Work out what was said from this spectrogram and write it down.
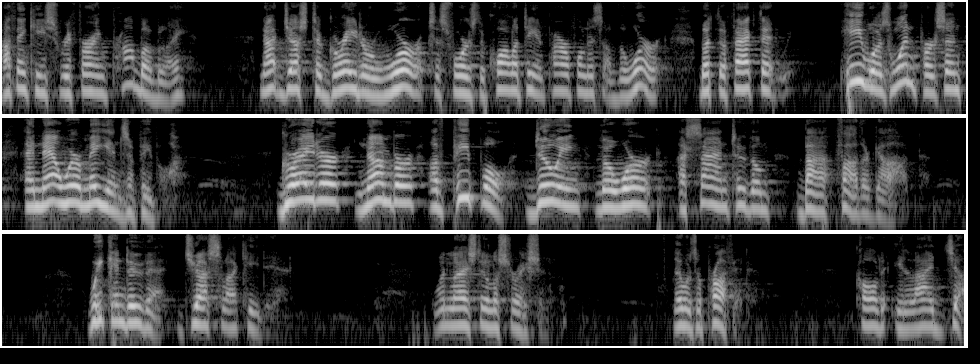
I think he's referring probably not just to greater works as far as the quality and powerfulness of the work, but the fact that he was one person and now we're millions of people. Greater number of people doing the work assigned to them by Father God. We can do that just like he did. One last illustration. There was a prophet called Elijah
